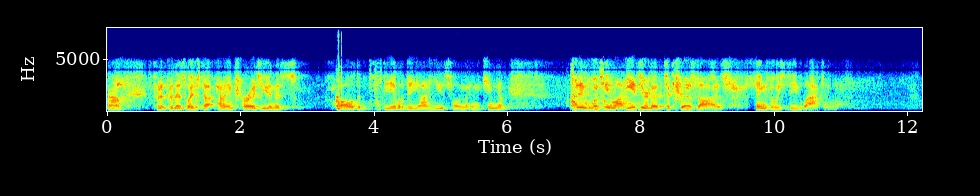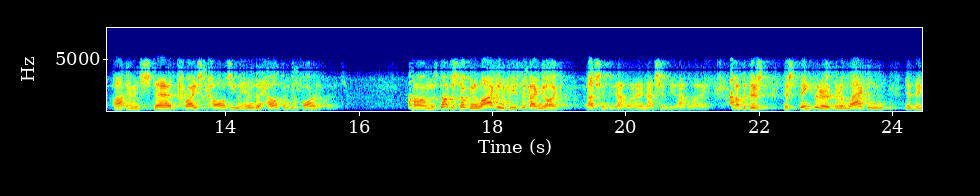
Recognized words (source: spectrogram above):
Um, put, it, put it this way, just to kind of encourage you in this call to be able to be uh, useful in the, in the kingdom. But it would be a lot easier to, to criticize things that we see lacking. Uh, and instead, Christ calls you in to help and be part of it. Um, it's not just something lacking for you to sit back and be like, that shouldn't be that way, and that shouldn't be that way. Uh, but there's there's things that are that are lacking that, that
